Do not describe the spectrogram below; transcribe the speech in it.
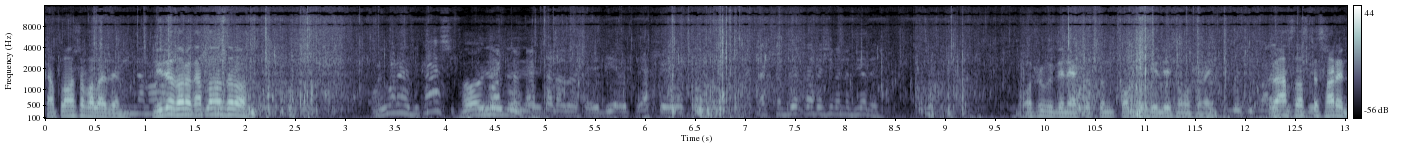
কাতলা মাছটা ভালো দেন দিদি ধরো কাতলা মাছ ধরো অসুবিধা নেই একটা কম দিলে সমস্যা নাই। আস্তে আস্তে সারেন।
